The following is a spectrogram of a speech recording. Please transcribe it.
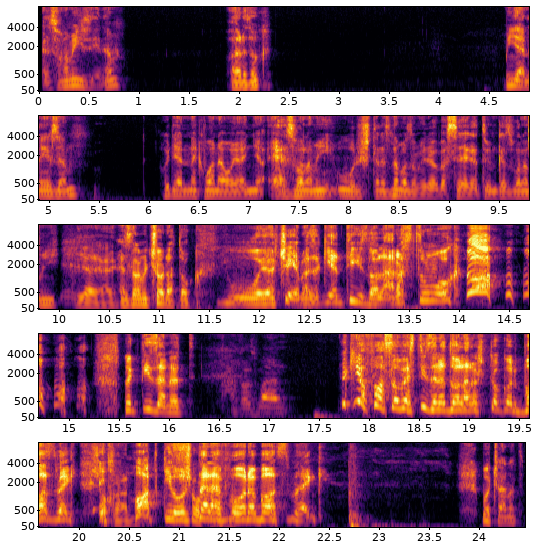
Ez valami izé, nem? Várjatok. Mindjárt nézem, hogy ennek van-e olyanja. Ez valami, úristen, ez nem az, amiről beszélgetünk, ez valami, Jajjaj. ez valami csodatok. Jó, a csém, ezek ilyen 10 dolláros cumok. Meg 15. Hát az már... De ki a faszom vesz 15 dolláros tokot, bazd meg? Sokan. Egy 6 kilós Sokan. telefonra, bazd meg. Bocsánat.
